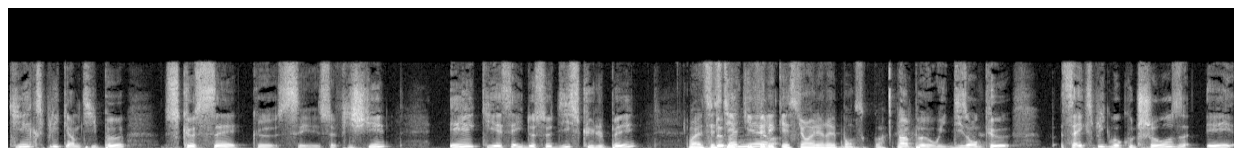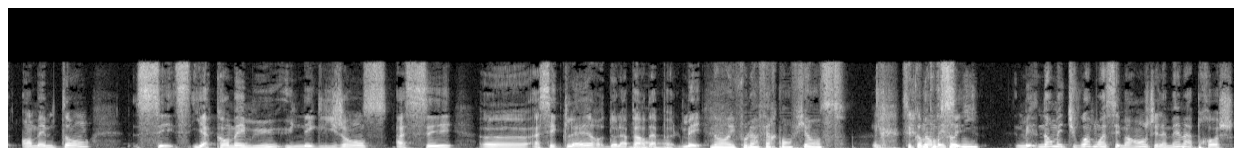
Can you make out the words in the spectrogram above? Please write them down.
qui explique un petit peu ce que c'est que c'est ce fichier et qui essaye de se disculper Ouais, c'est Steve qui fait les questions et les réponses, quoi. un peu, oui. Disons que ça explique beaucoup de choses et en même temps, c'est il y a quand même eu une négligence assez euh, assez claire de la part d'Apple. Mais Non, il faut leur faire confiance. C'est comme Non, pour mais Sony. mais non, mais tu vois, moi c'est marrant, j'ai la même approche.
